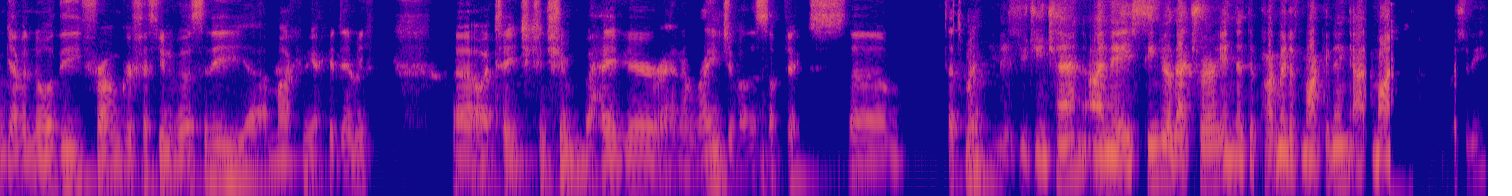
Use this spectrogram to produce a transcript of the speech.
I'm Gavin Northey from Griffith University, uh, marketing academic. Uh, I teach consumer behavior and a range of other subjects. Um, that's me. My name is Eugene Chan. I'm a senior lecturer in the Department of Marketing at Monash University.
